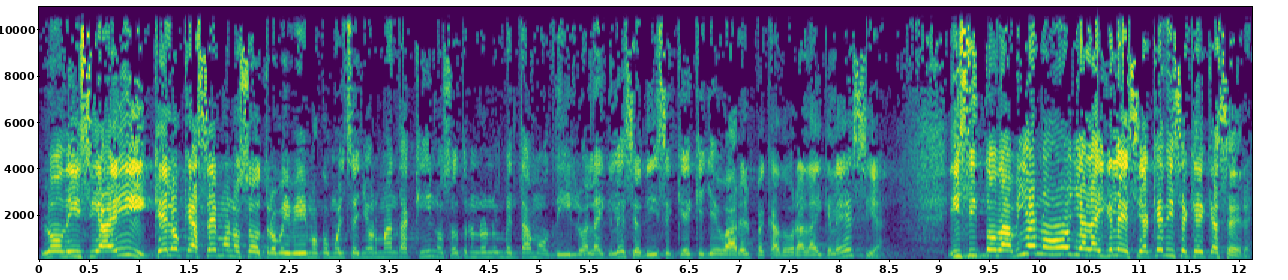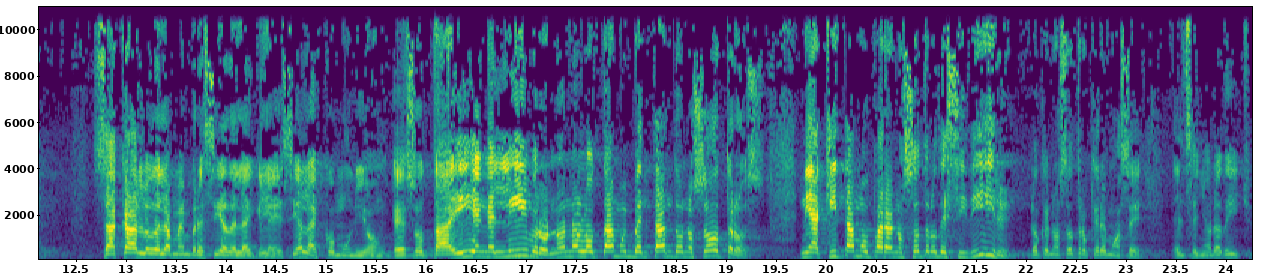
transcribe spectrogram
Lo dice ahí. ¿Qué es lo que hacemos nosotros? Vivimos como el Señor manda aquí. Nosotros no lo inventamos. Dilo a la iglesia. Dice que hay que llevar el pecador a la iglesia. Y si todavía no oye a la iglesia, ¿qué dice que hay que hacer? Sacarlo de la membresía de la iglesia, la excomunión. Eso está ahí en el libro, no nos lo estamos inventando nosotros, ni aquí estamos para nosotros decidir lo que nosotros queremos hacer. El Señor ha dicho.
